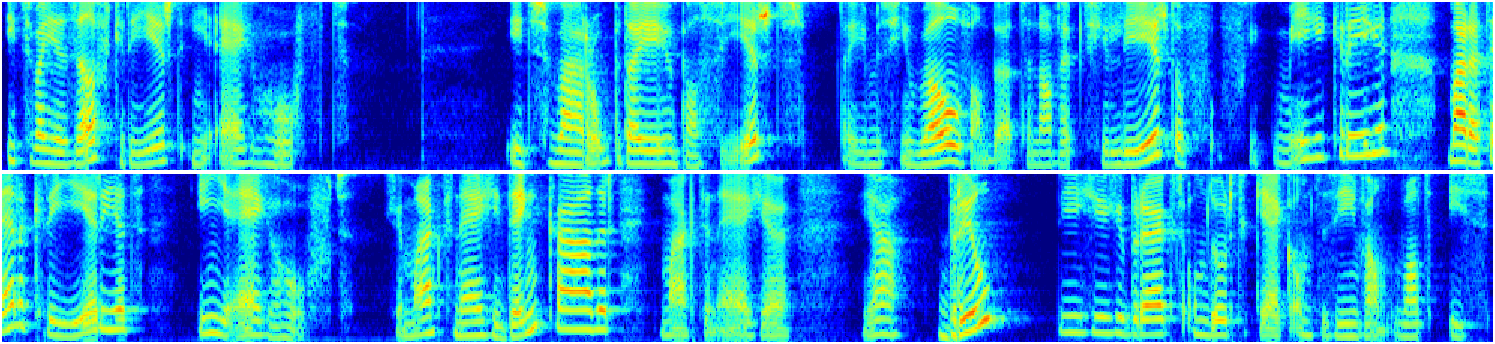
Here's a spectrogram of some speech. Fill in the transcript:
iets wat je zelf creëert in je eigen hoofd. Iets waarop dat je baseert, dat je misschien wel van buitenaf hebt geleerd of, of meegekregen, maar uiteindelijk creëer je het in je eigen hoofd. Je maakt een eigen denkkader, je maakt een eigen ja, bril die je gebruikt om door te kijken, om te zien van wat is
